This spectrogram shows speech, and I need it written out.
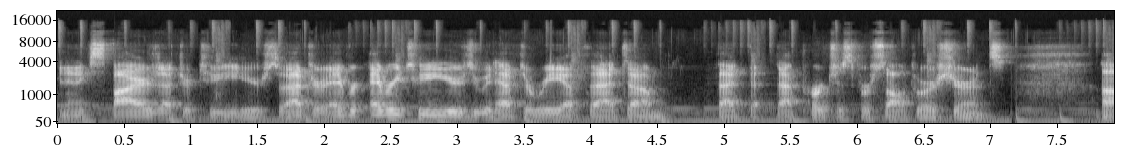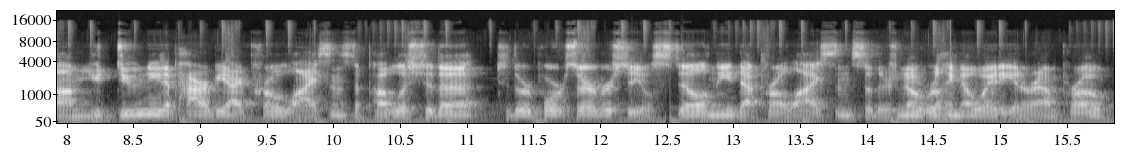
and it expires after two years. So after every every two years, you would have to re-up that um, that, that that purchase for software assurance. Um, you do need a Power BI Pro license to publish to the to the report server, so you'll still need that Pro license. So there's no really no way to get around Pro.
